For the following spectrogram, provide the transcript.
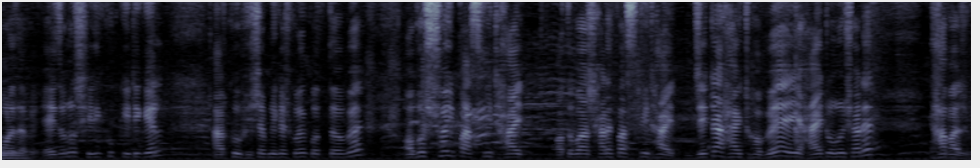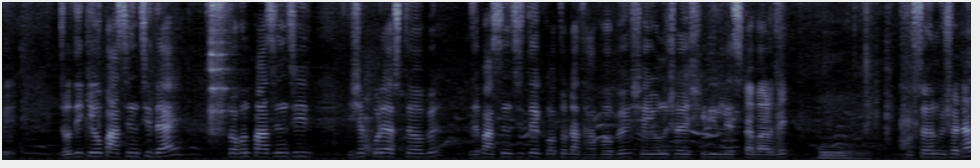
পড়ে যাবে। এই জন্য সিঁড়ি খুব ক্রিটিক্যাল আর খুব হিসাব নিকাশ করে করতে হবে। অবশ্যই পাঁচ ফিট হাইট অথবা সাড়ে পাঁচ ফিট হাইট যেটা হাইট হবে এই হাইট অনুসারে ধাপ আসবে। যদি কেউ পাঁচ ইঞ্চি দেয় তখন পাঁচ ইঞ্চির হিসাব করে আসতে হবে যে পাঁচ ইঞ্চিতে কতটা ধাপ হবে সেই অনুসারে সিঁড়ির লেসটা বাড়বে। হুম। বুঝতে পারেন বিষয়টা?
